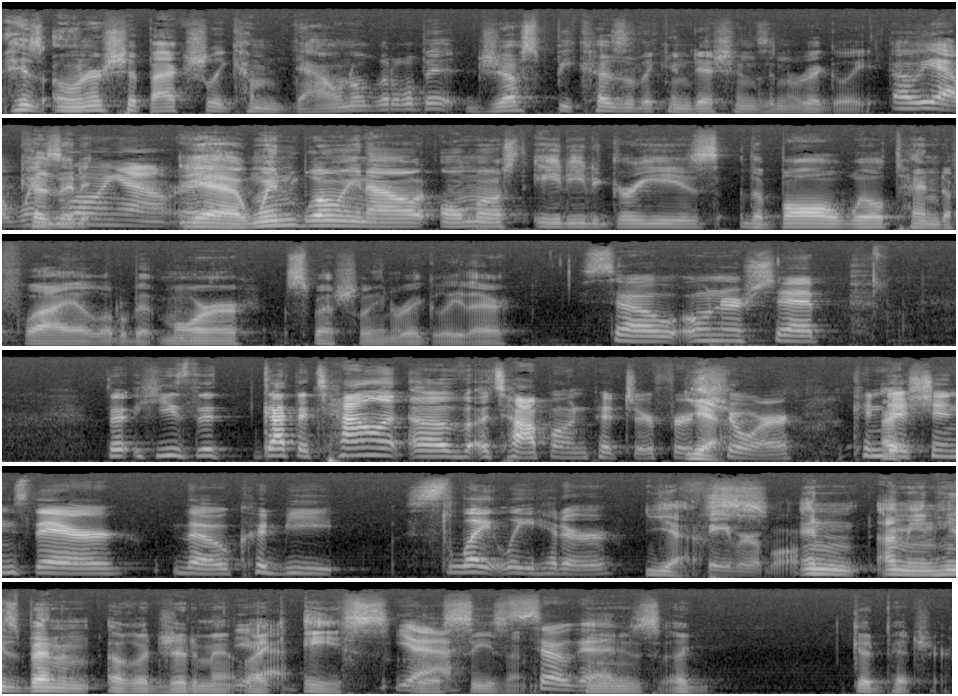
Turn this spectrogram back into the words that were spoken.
his ownership actually come down a little bit just because of the conditions in Wrigley. Oh yeah, wind 'Cause it- blowing out, right? Yeah, wind blowing out, almost 80 degrees. The ball will tend to fly a little bit more, especially in Wrigley there. So ownership that he's the got the talent of a top owned pitcher for Yeah. sure. Conditions there though could be slightly hitter Yes. favorable. And I mean, he's been a legitimate like ace Yeah, this season. so good. And He's a good pitcher.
